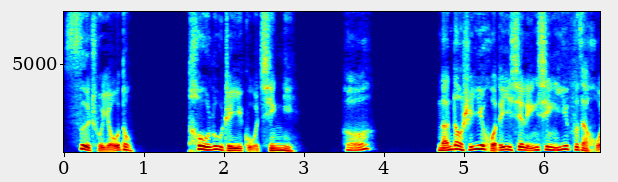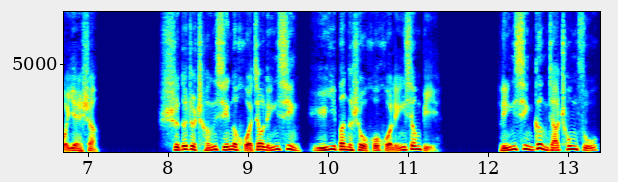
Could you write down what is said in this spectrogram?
四处游动，透露着一股亲昵。哦，难道是异火的一些灵性依附在火焰上，使得这成型的火蛟灵性与一般的兽火火灵相比，灵性更加充足，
